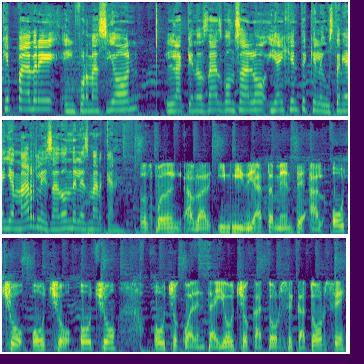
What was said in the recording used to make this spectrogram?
qué padre información la que nos das, Gonzalo. Y hay gente que le gustaría llamarles. ¿A dónde les marcan? Los pueden hablar inmediatamente al 888-848-1414,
